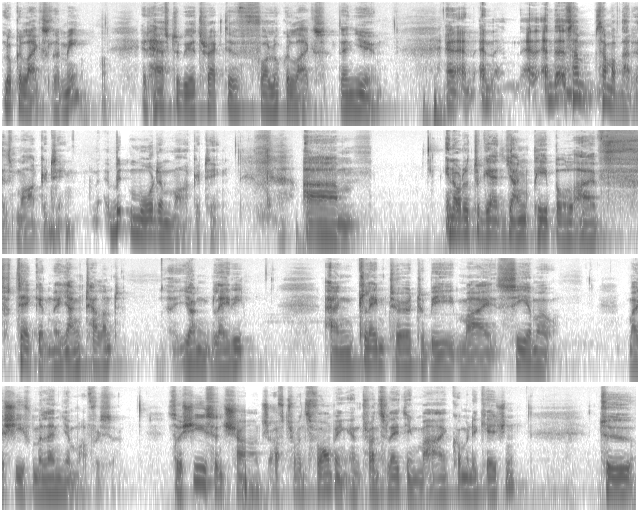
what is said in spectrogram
lookalikes like me, it has to be attractive for lookalikes than you. And, and, and, and some, some of that is marketing a bit more than marketing. Um, in order to get young people, I've taken a young talent, a young lady, and claimed her to be my CMO, my Chief Millennium Officer. So she's in charge of transforming and translating my communication to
